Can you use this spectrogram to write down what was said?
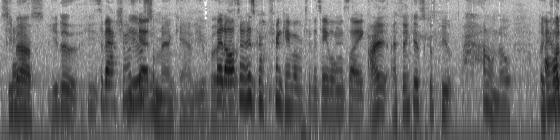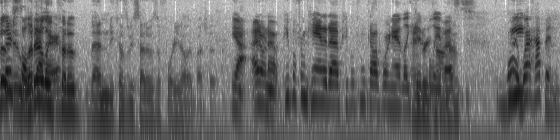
Seabass, he did. He, Sebastian was he good. some man candy, but But uh, also, his girlfriend came over to the table and was like, I I think it's because people. I don't know. It I hope coulda- they're it literally could have been because we said it was a forty dollar budget. "Yeah, I don't know." People from Canada, people from California, like Angry didn't believe comments. us. What, We, what happened?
